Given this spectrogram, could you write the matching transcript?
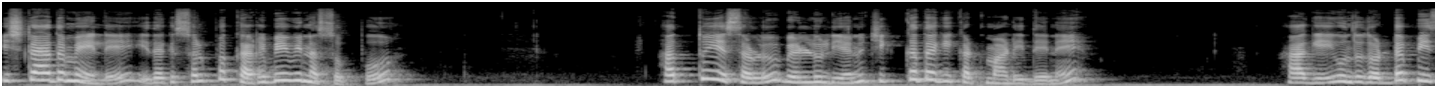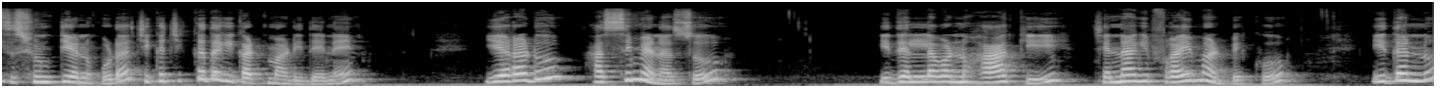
ಇಷ್ಟಾದ ಮೇಲೆ ಇದಕ್ಕೆ ಸ್ವಲ್ಪ ಕರಿಬೇವಿನ ಸೊಪ್ಪು, ಹತ್ತು ಎಸಳು ಬೆಳ್ಳುಳ್ಳಿಯನ್ನು ಚಿಕ್ಕದಾಗಿ ಕಟ್ ಮಾಡಿದ್ದೇನೆ. ಹಾಗೆಯೇ ಒಂದು ದೊಡ್ಡ ಪೀಸ್ ಶುಂಠಿಯನ್ನು ಕೂಡ ಚಿಕ್ಕ ಚಿಕ್ಕದಾಗಿ ಕಟ್ ಮಾಡಿದ್ದೇನೆ. ಎರಡು ಹಸಿಮೆಣಸು, ಇದೆಲ್ಲವನ್ನು ಹಾಕಿ ಚೆನ್ನಾಗಿ ಫ್ರೈ ಮಾಡಬೇಕು. ಇದನ್ನು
